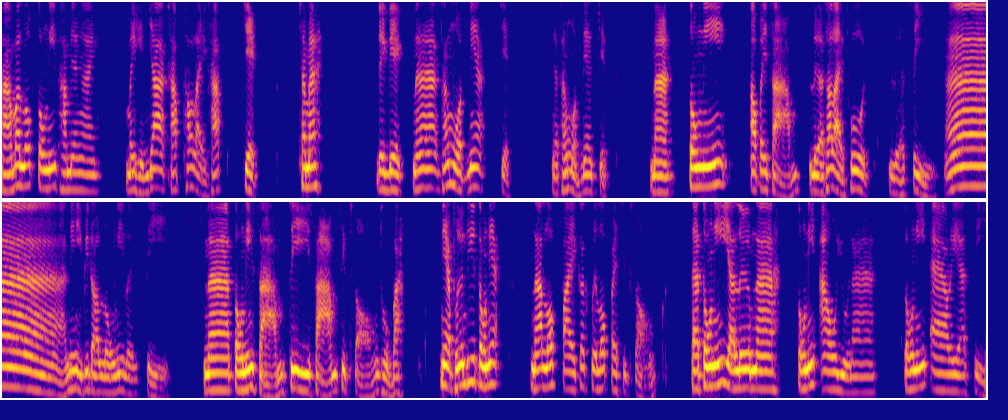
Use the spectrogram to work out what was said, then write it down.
ถามว่าลบตรงนี้ทำยังไง ไม่เห็นยากครับ เท่าไหร่ครับเจ็ดใช่ไหม เด็กๆนะฮะทั้งหมดเนี่ยเจ็ดเนี่ยทั้งหมดเนี่ยเจ็ดนะตรงนี้เอาไปสามเหลือเท่าไหร่พูดเหลือสี่อ่านี่พี่ดอนลงนี่เลยสี่นะตรงนี้สามสี่สามสิบสองถูกปะเนี่ยพื้นที่ตรงเนี้ยนะลบไปก็คือลบไปสิบสองแต่ตรงนี้อย่าลืมนะ ตรงนี้เอาอยู่นะ ตรงนี้ area สี่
